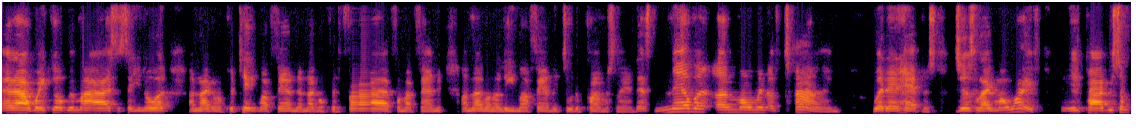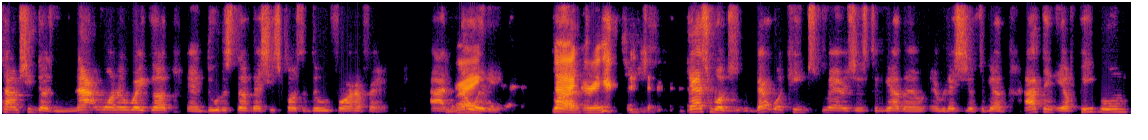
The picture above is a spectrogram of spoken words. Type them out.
that I wake up with my eyes and say, you know what, I'm not going to protect my family. I'm not going to provide for my family. I'm not going to lead my family to the promised land. That's never a moment of time where that happens. Just like my wife, it probably sometimes she does not want to wake up and do the stuff that she's supposed to do for her family. I know right. it is. But I agree. that's what that what keeps marriages together and relationships together. I think if people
